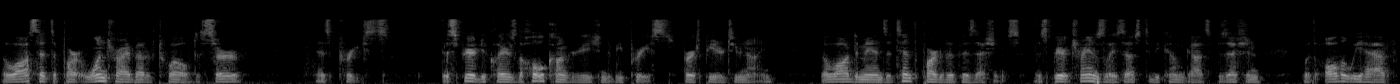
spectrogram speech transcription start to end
The law sets apart one tribe out of twelve to serve as priests. The Spirit declares the whole congregation to be priests. 1 Peter 2 9. The law demands a tenth part of the possessions. The Spirit translates us to become God's possession with all that we have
